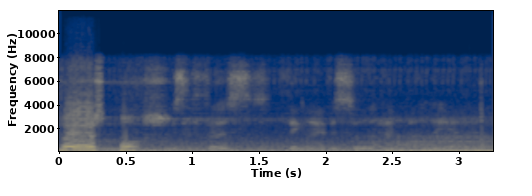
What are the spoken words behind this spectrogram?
First bus. It was the first thing I ever saw that had Molly in it.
